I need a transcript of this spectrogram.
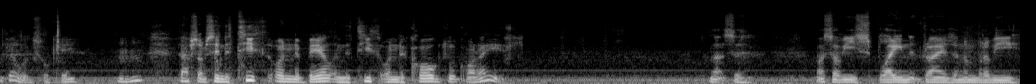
The bill looks okay. Mm-hmm. That's what I'm saying. The teeth on the belt and the teeth on the cogs look alright. That's a that's a wee spline that drives a number of wee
